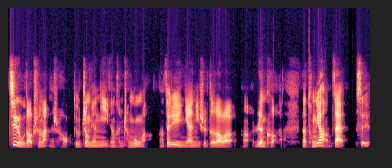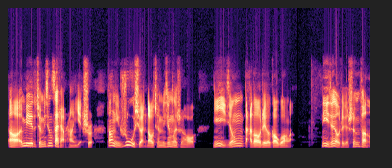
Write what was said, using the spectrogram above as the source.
进入到春晚的时候，就证明你已经很成功了。啊，在这一年你是得到了啊认可的。那同样在 C 啊 NBA 的全明星赛场上也是，当你入选到全明星的时候，你已经达到这个高光了，你已经有这个身份了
